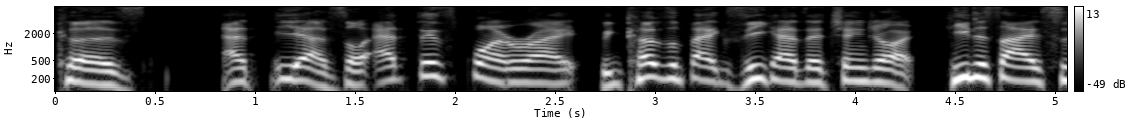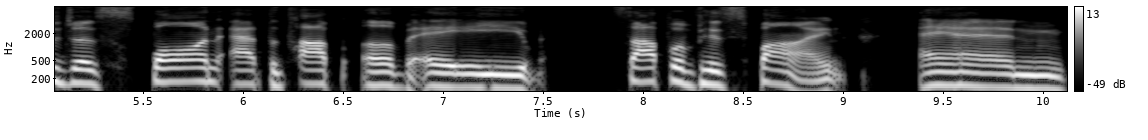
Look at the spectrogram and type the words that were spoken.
cause at yeah. So at this point, right, because of the fact Zeke has that change of heart, he decides to just spawn at the top of a top of his spine, and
